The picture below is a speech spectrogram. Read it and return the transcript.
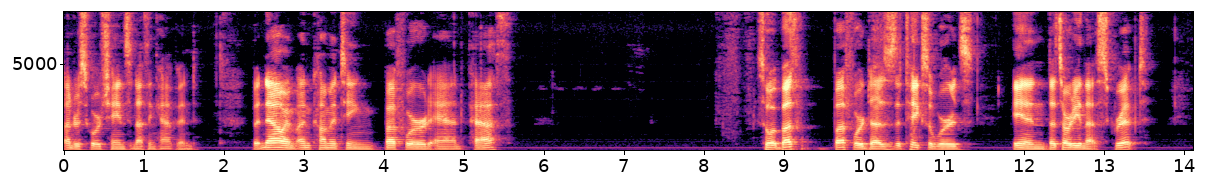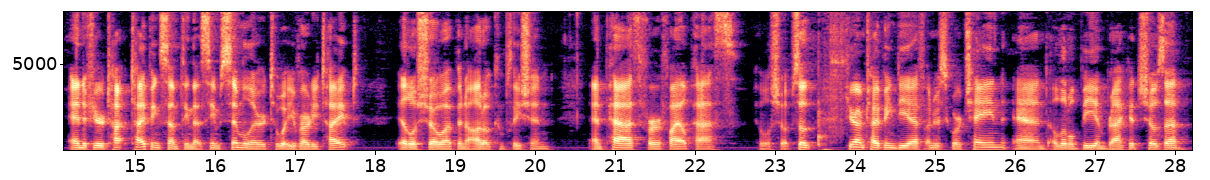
underscore chains and nothing happened. But now I'm uncommenting bufword and path. So what buff, buff word does is it takes the words in that's already in that script. And if you're typing something that seems similar to what you've already typed, it'll show up in auto completion. And path for file paths it will show up. So here I'm typing df underscore chain and a little b in brackets shows up.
